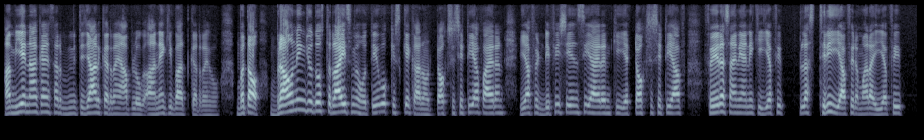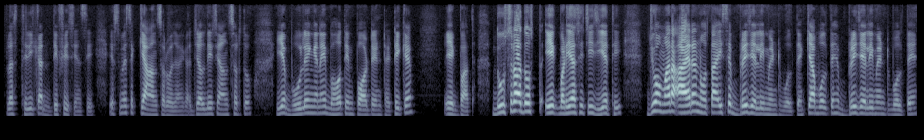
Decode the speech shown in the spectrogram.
हम ये ना कहें, सर, इंतज़ार कर रहे हैं आप लोग, आने की बात कर रहे हो। बताओ ब्राउनिंग जो दोस्त राइस में होती है, वो किसके कारण टॉक्सिसिटी ऑफ़ आयरन या फिर डिफिशियंसी आयरन की, या टॉक्सिसिटी ऑफ़ फेरस आयन यानी कि यफी प्लस थ्री या फिर हमारा यफी प्लस थ्री का डिफिशियंसी इसमें से क्या आंसर हो जाएगा? जल्दी से आंसर तो। ये भूलेंगे नहीं, बहुत इंपॉर्टेंट है, ठीक है? एक बात। दूसरा दोस्त, एक बढ़िया सी चीज़ ये थी, जो हमारा आयरन होता है, इसे ब्रिज एलिमेंट बोलते हैं। क्या बोलते हैं? ब्रिज एलिमेंट बोलते हैं।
